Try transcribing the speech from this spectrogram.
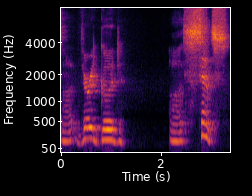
uh, very good uh, sense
